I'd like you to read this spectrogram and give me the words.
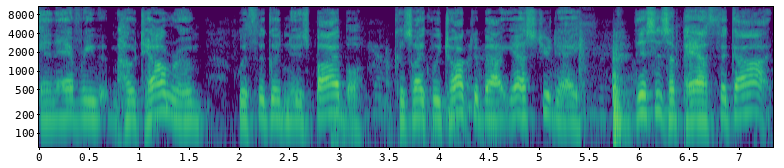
in every hotel room with the Good News Bible. Because, like we talked about yesterday, this is a path to God.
